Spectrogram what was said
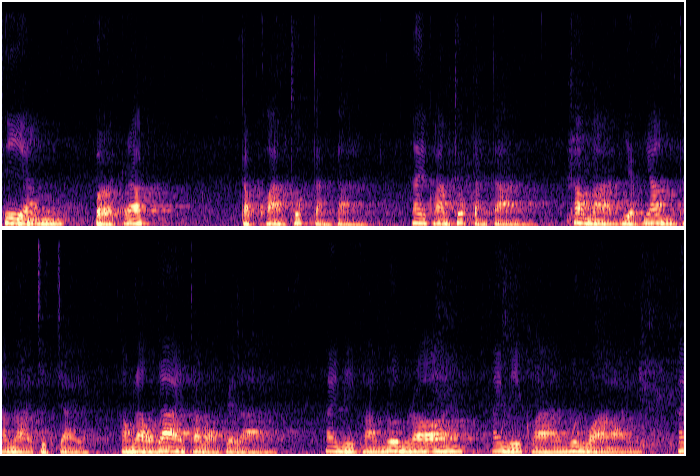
ที่ยังเปิดรับกับความทุกข์ต่างๆ ให้ความทุกข์ต่างๆ เข้ามาเหยียบย่ำทำลายจิตใจของเราได้ตลอดเวลา ให้มีความรุ่มร้อน ให้มีความวุ่นวาย ให้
